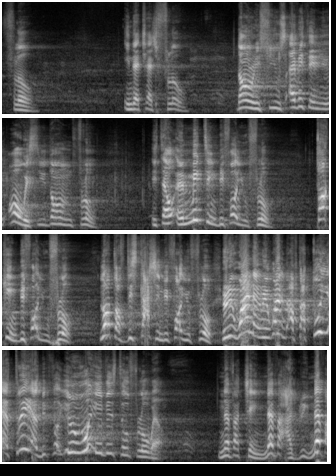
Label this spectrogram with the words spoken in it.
Flow. In the church, flow. Don't refuse everything you always you don't flow. It's a, a meeting before you flow. Talking before you flow. Lot of discussion before you flow. Rewind and rewind after two years, three years before you won't even still flow well. Never change, never agree, never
